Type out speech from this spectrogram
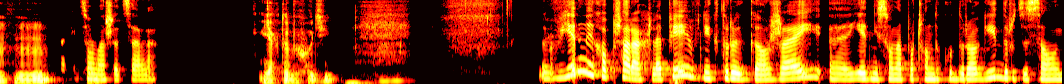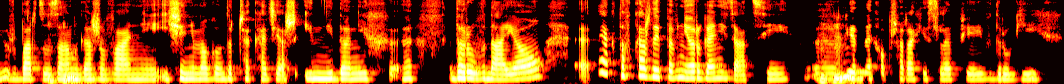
Mhm. Takie są nasze cele. Jak to wychodzi? W jednych obszarach lepiej, w niektórych gorzej. E, jedni są na początku drogi, drudzy są już bardzo mhm. zaangażowani i się nie mogą doczekać, aż inni do nich e, dorównają. E, jak to w każdej pewnie organizacji. Mhm. W jednych obszarach jest lepiej, w drugich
